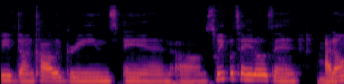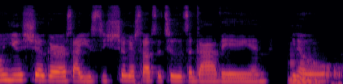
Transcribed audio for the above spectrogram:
We've done collard greens and um, sweet potatoes, and I Mm. don't use sugar, so I use sugar substitutes, agave, and you Mhm. know,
